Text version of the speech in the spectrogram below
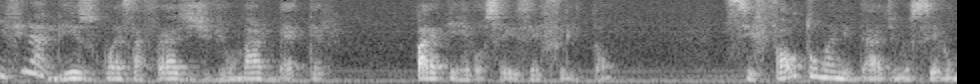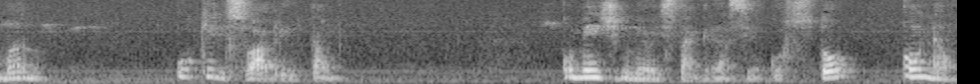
E finalizo com essa frase de Vilmar Becker para que vocês reflitam. Se falta humanidade no ser humano, o que lhe sobra então? Comente no meu Instagram se gostou ou não.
